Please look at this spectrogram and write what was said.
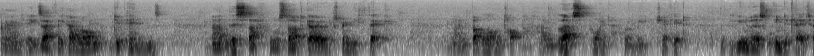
and exactly how long depends uh, this stuff will start to go extremely thick and bubble on top. And that's the point when we check it with the universal indicator.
